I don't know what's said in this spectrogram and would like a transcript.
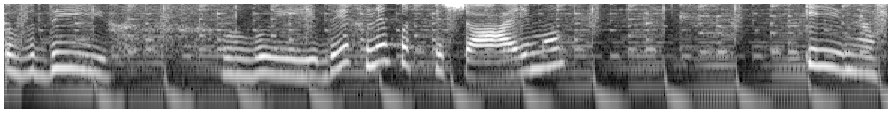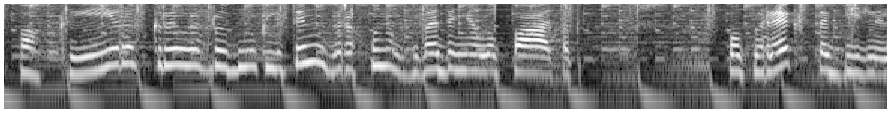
Вдих, видих, не поспішаємо. І навпаки розкрили грудну клітину за рахунок зведення лопаток. Поперек стабільний,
